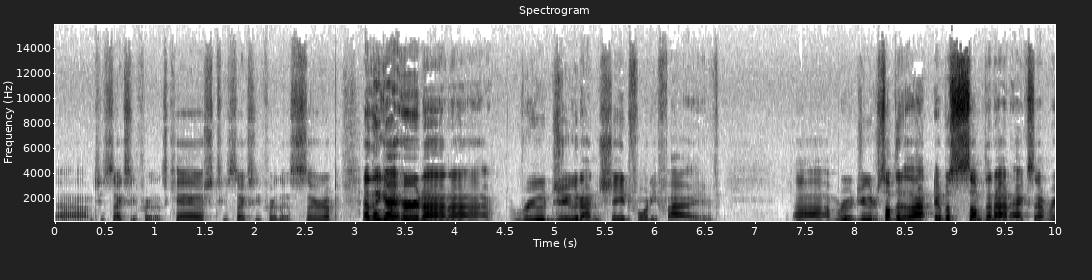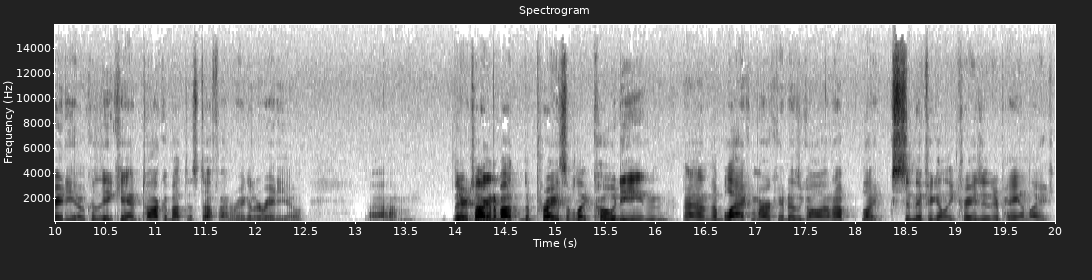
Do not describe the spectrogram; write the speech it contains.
Um, too sexy for this cash. Too sexy for this syrup. I think I heard on uh, Rude Jude on Shade Forty Five. Um, Rude Jude or something. It was something on XM radio because they can't talk about this stuff on regular radio. Um, they were talking about the price of like codeine on the black market has gone up like significantly crazy. They're paying like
